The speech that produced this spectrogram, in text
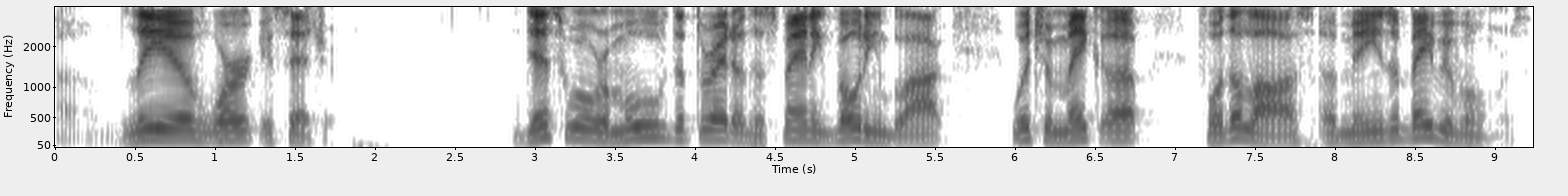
uh, live, work, etc. This will remove the threat of the Hispanic voting bloc, which will make up for the loss of millions of baby boomers.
